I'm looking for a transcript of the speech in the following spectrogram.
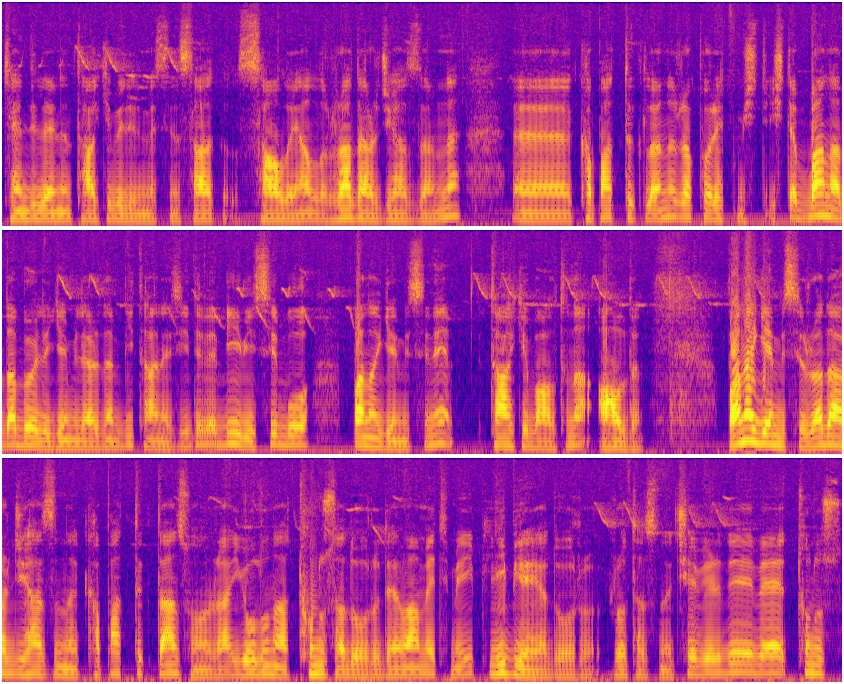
kendilerinin takip edilmesini sağ, sağlayan radar cihazlarını e, kapattıklarını rapor etmişti. İşte Bana da böyle gemilerden bir tanesiydi ve BBC bu Bana gemisini takip altına aldı. Bana gemisi radar cihazını kapattıktan sonra yoluna Tunus'a doğru devam etmeyip Libya'ya doğru rotasını çevirdi ve Tunus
